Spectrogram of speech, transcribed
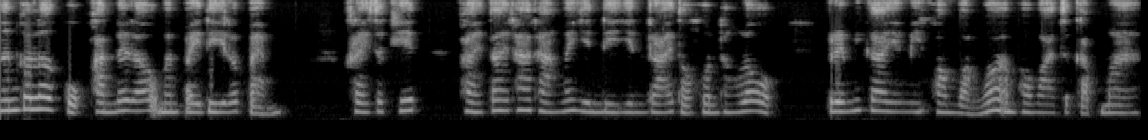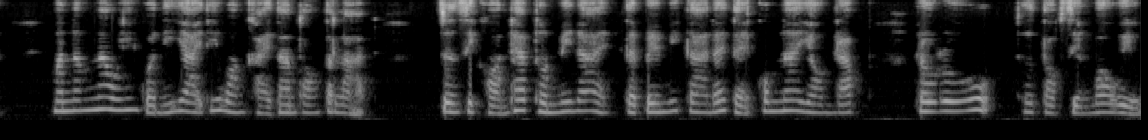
งั้นก็เลิกผูกพันได้แล้วมันไปดีแล้วแปม ใครจะคิด ภายใต้ท่าทางไม่ยินดียินร้ายต่อคนทั้งโลก เปรมิกายังมีความหวังว่าอัมพวาจะกลับมา มันน้ำเน่ายิ่งกว่านิยายที่วางขายตามท้องตลาด จนสิขอนแทบทนไม่ได้ แต่เปรมิกาได้แต่ก้มหน้ายอมรับ เรารู้ เธอตอบเสียงเบาหวิว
